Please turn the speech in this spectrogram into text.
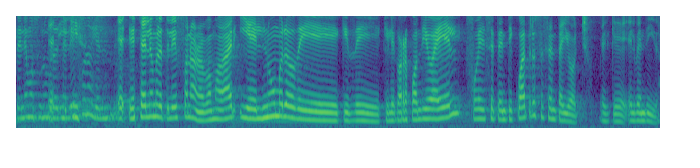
Tenemos un número de eh, teléfono y, el... Eh, está el número de teléfono, nos lo vamos a dar, y el número de, que, le correspondió a él fue el 7468, el, que, el vendido.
